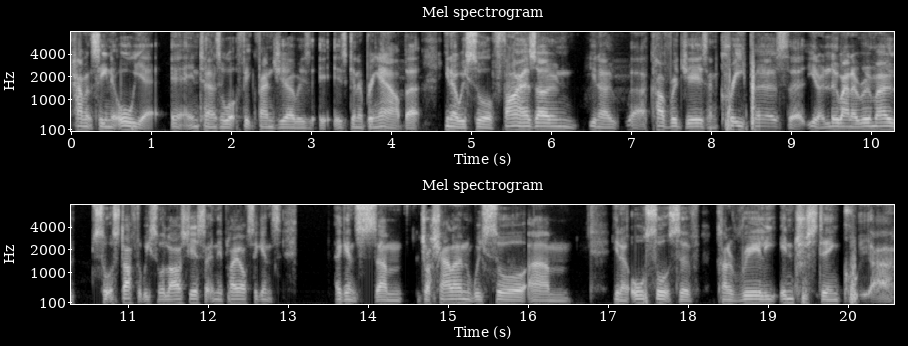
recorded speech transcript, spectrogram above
haven't seen it all yet in terms of what Vic Fangio is is going to bring out. But you know, we saw fire zone, you know, uh, coverages and creepers. That you know, Lou Anarumo sort of stuff that we saw last year, in the playoffs against against um, Josh Allen. We saw um, you know all sorts of kind of really interesting uh,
